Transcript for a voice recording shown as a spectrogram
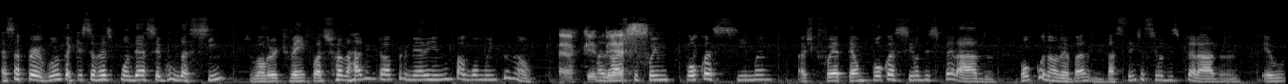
essa pergunta aqui, se eu responder a segunda sim, se o valor estiver inflacionado, então a primeira a gente não pagou muito, não. É, Mas eu acho que foi um pouco acima, acho que foi até um pouco acima do esperado. Pouco não, né? Ba- Bastante acima do esperado, né? Eu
